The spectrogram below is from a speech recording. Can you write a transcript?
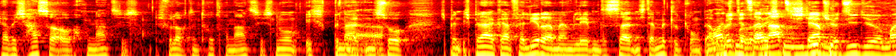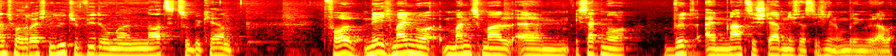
Ja, aber ich hasse auch Nazis. Ich will auch den Tod von Nazis. Nur ich bin halt Ja. nicht so, ich bin, ich bin halt kein Verlierer in meinem Leben. Das ist halt nicht der Mittelpunkt. Aber wird manchmal jetzt ein Nazi sterben, wird's- YouTube-Video, manchmal reicht ein YouTube-Video, um einen Nazi zu bekehren. Voll. Nee, ich meine nur, manchmal, ähm, ich sag nur, wird ein Nazi sterben, nicht, dass ich ihn umbringen würde, aber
